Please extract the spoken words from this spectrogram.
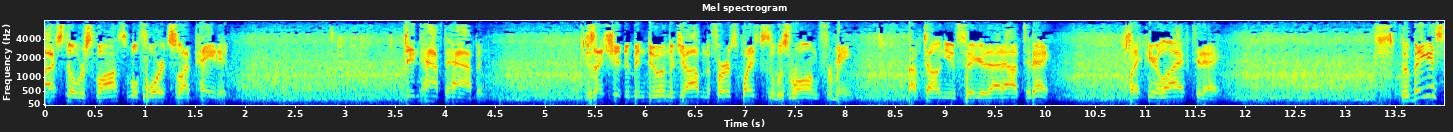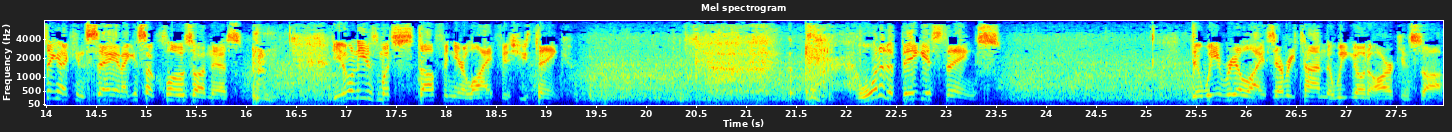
I was still responsible for it, so I paid it. Didn't have to happen. Because I shouldn't have been doing the job in the first place because it was wrong for me. I'm telling you to figure that out today. Plan your life today. The biggest thing I can say, and I guess I'll close on this, you don't need as much stuff in your life as you think. One of the biggest things that we realize every time that we go to Arkansas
